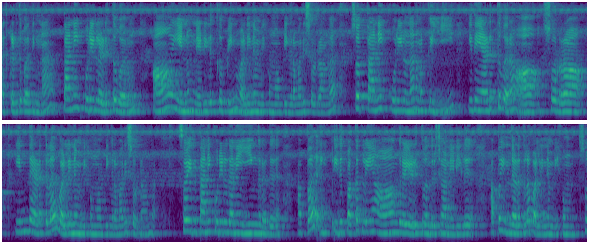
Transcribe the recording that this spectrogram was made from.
அதுக்கடுத்து பார்த்தீங்கன்னா தனி குறியில் எடுத்து வரும். ஆ என்னும் நெடிலுக்கு பின் வலினம் மிகும் அப்படிங்கிற மாதிரி சொல்கிறாங்க ஸோ தனி குறியில்னா நமக்கு ஈ இதை அடுத்து வர ஆ ஸோ ரா இந்த இடத்துல வல்லினம் மிகும் அப்படிங்கிற மாதிரி சொல்கிறாங்க ஸோ இது தனி குறியில் தானே ஈங்கிறது. அப்போ இது பக்கத்துலேயே ஆங்கிற எழுத்து வந்துருச்சா நெடியில் அப்போ இந்த இடத்துல வல்லினம் மிகும். ஸோ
